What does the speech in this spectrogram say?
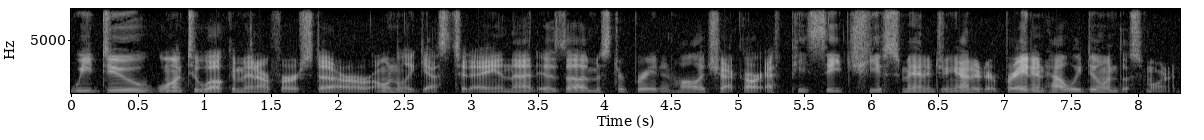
we do want to welcome in our first, uh, our only guest today, and that is uh, Mr. Braden Holecek, our FPC Chiefs managing editor. Braden, how are we doing this morning?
